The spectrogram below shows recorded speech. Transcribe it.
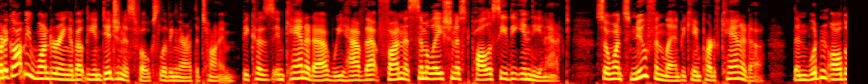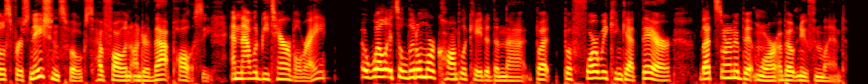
But it got me wondering about the Indigenous folks living there at the time, because in Canada, we have that fun assimilationist policy, the Indian Act. So once Newfoundland became part of Canada, then wouldn't all those First Nations folks have fallen under that policy? And that would be terrible, right? Uh, well, it's a little more complicated than that, but before we can get there, let's learn a bit more about Newfoundland.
